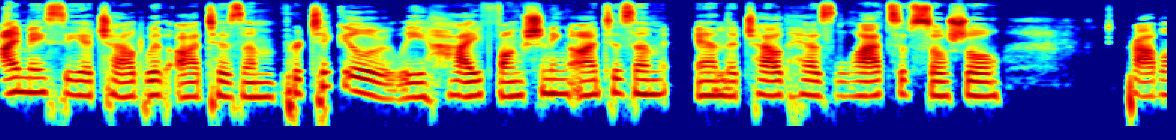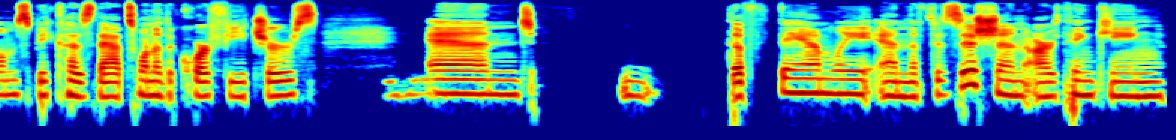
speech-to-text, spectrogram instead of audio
I may see a child with autism, particularly high functioning autism, and the child has lots of social problems because that's one of the core features. Mm-hmm. And the family and the physician are thinking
